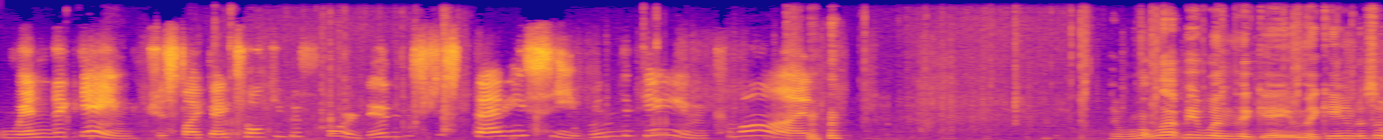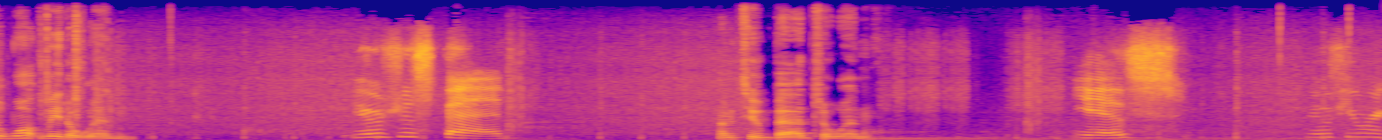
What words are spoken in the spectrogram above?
Win the game, just like I told you before, dude. It's just that easy. Win the game. Come on. It won't let me win the game. The game doesn't want me to win. You're just bad. I'm too bad to win. Yes. If you were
